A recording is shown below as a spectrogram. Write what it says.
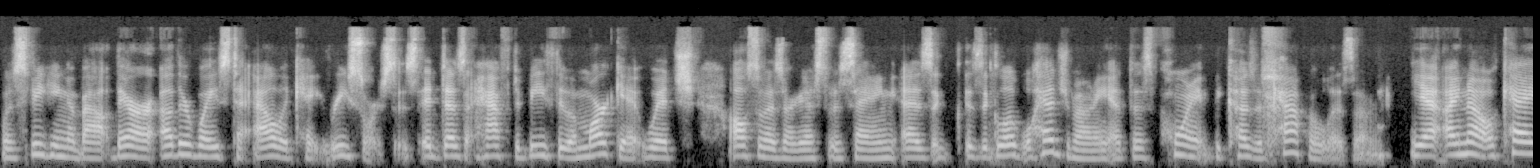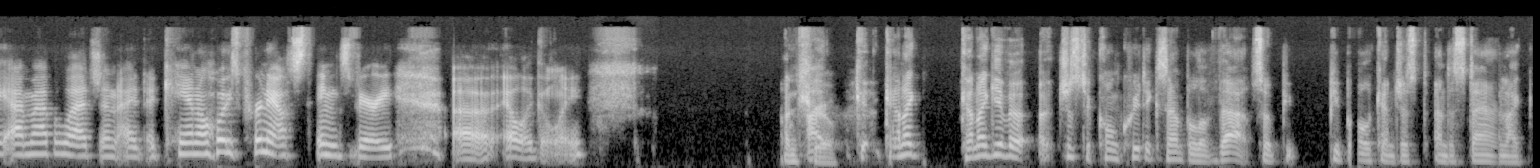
was speaking about, there are other ways to allocate resources. It doesn't have to be through a market, which also, as our guest was saying, as a, is a global hegemony at this point because of capitalism. Yeah, I know. Okay, I'm Appalachian. I, I can't always pronounce things very uh, elegantly. Untrue. I, can I can I give a, a, just a concrete example of that so pe- people can just understand like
